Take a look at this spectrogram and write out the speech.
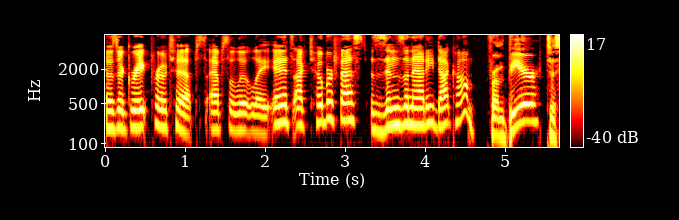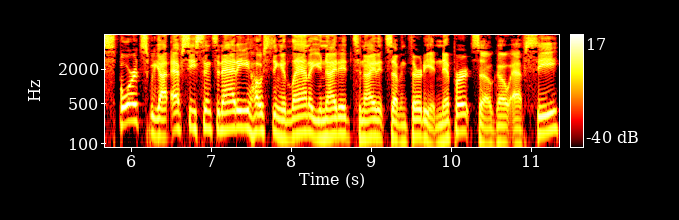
Those are great pro tips. Absolutely. And it's OktoberfestZinzinnati.com. From beer to sports, we got FC Cincinnati hosting Atlanta United tonight at 7:30 at Nippert. So go FC.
